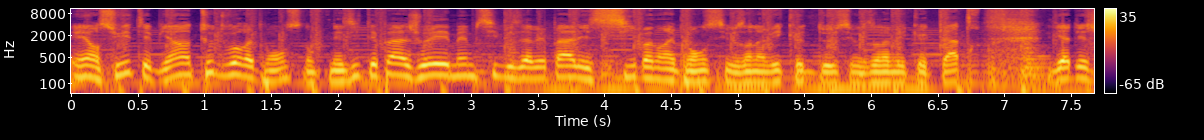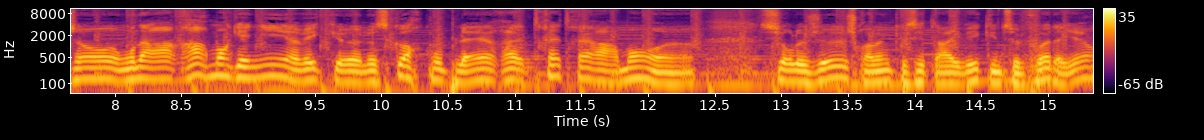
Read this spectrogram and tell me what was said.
Et ensuite, eh bien, toutes vos réponses. Donc n'hésitez pas à jouer même si vous n'avez pas les six bonnes réponses, si vous en avez que deux, si vous en avez que quatre. Il y a des gens, on a rarement gagné avec euh, le score complet, très très rarement euh, sur le jeu. Je crois même que c'est arrivé qu'une seule fois d'ailleurs.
